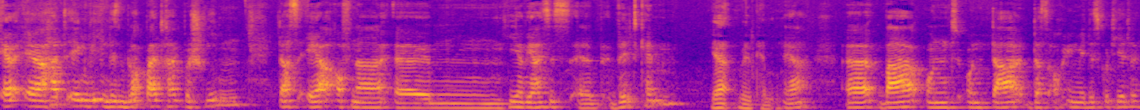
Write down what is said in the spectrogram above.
Er, er hat irgendwie in diesem Blogbeitrag beschrieben, dass er auf einer, ähm, hier, wie heißt es, äh, Wildcampen ja, Wildcampen. ja, äh, war und, und da das auch irgendwie diskutierte.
